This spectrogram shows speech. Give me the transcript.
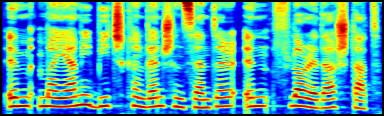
im Miami Beach Convention Center in Florida statt.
